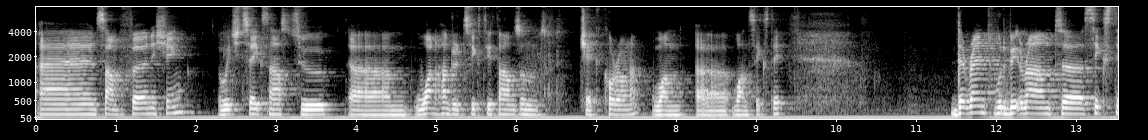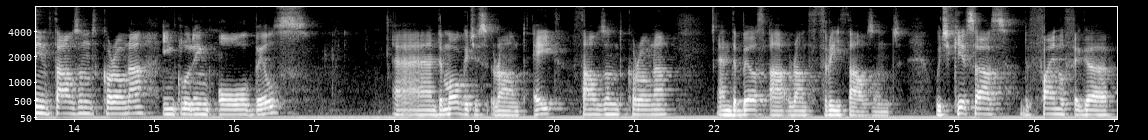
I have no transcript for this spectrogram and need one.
and some furnishing, which takes us to um, 160,000 Czech korona, one uh, 160. The rent would be around uh, 16,000 korona, including all bills, and the mortgage is around 8,000 korona, and the bills are around 3,000, which gives us the final figure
